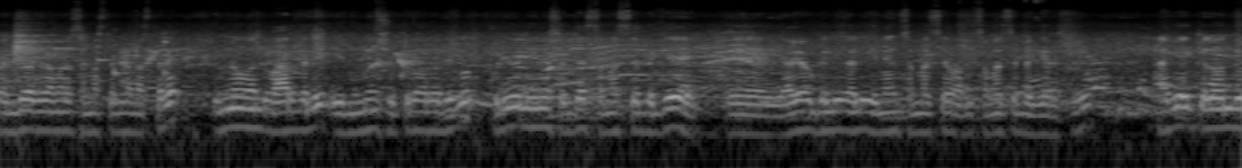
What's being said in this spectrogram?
ರಂಜೋ ಗ್ರಾಮದ ಸಮಸ್ಯೆ ನಮಸ್ಕಾರ ಇನ್ನೂ ಒಂದು ವಾರದಲ್ಲಿ ಈ ಮುಂದಿನ ಶುಕ್ರವಾರವರೆಗೂ ಕುಡಿಯುವ ನೀರಿನ ಸದ್ಯ ಸಮಸ್ಯೆ ಬಗ್ಗೆ ಯಾವ್ಯಾವ ಗಲ್ಲಿಗಳಲ್ಲಿ ಏನೇನು ಸಮಸ್ಯೆ ಅದು ಸಮಸ್ಯೆ ಬಗೆಹರಿಸ್ತೀವಿ. ಹಾಗೆ ಕೆಲವೊಂದು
